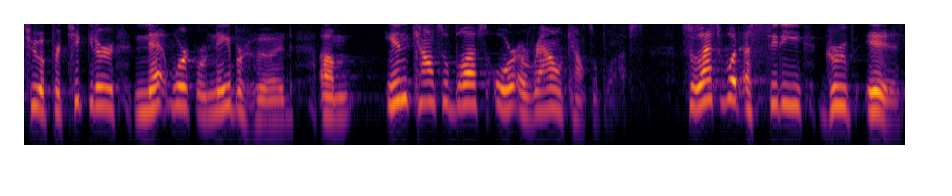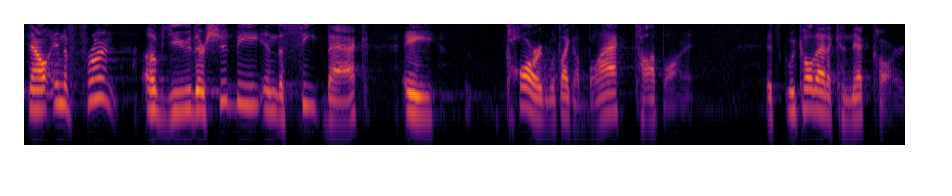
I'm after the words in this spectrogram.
to a particular network or neighborhood um, in Council Bluffs or around Council Bluffs. So that's what a city group is. Now, in the front of you, there should be in the seat back a card with like a black top on it. It's, we call that a connect card.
